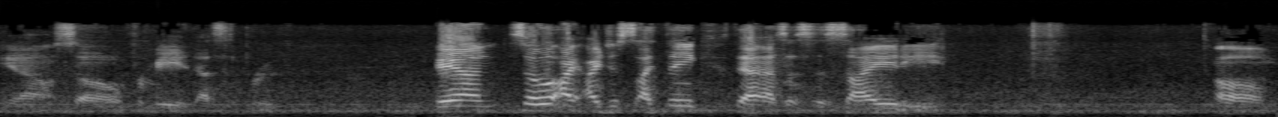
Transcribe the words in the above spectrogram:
You know, so for me, that's the proof. And so I, I just I think that as a society, um,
